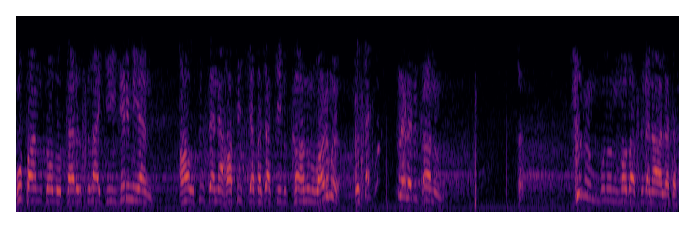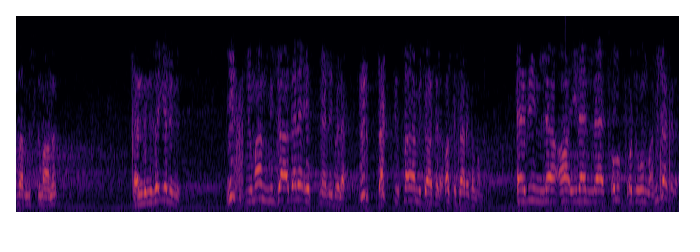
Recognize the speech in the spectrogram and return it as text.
bu pantolu karısına giydirmeyen altı sene hapis yatacak diye bir kanun var mı? Göster öyle bir kanun. Şunun bunun modasıyla ne alakası var Müslümanın? Kendinize geliniz. Müslüman mücadele etmeli böyle. Gırtlak gırtlağa mücadele. Başka çare kalmaz. Evinle, ailenle, çoluk çocuğunla mücadele.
